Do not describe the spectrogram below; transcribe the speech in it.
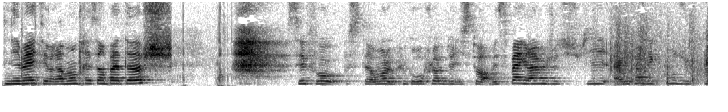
Cinéma était vraiment très sympatoche. C'est faux, c'était vraiment le plus gros flop de l'histoire. Mais c'est pas grave, je suis allée faire des courses du coup.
